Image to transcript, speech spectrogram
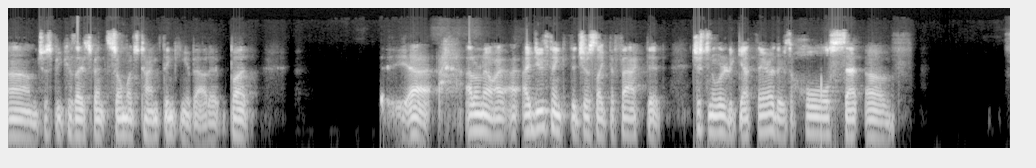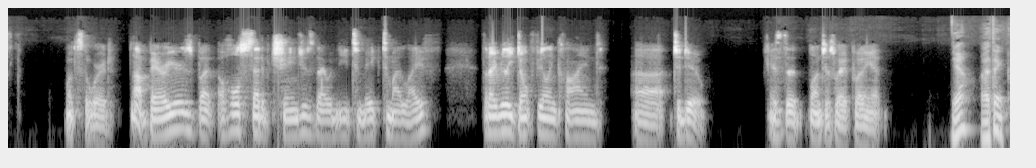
um, just because I spent so much time thinking about it. But yeah, I don't know. I, I do think that just like the fact that just in order to get there, there's a whole set of what's the word? Not barriers, but a whole set of changes that I would need to make to my life that I really don't feel inclined uh, to do. Is the bluntest way of putting it. Yeah, I think.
